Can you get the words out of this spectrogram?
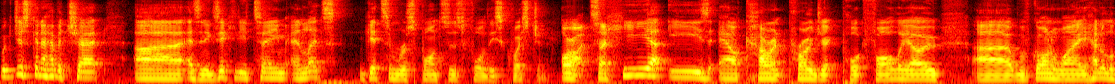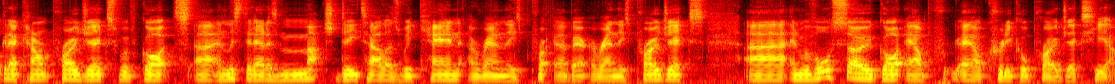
we're just going to have a chat uh, as an executive team and let's get some responses for this question. All right, so here is our current project portfolio. Uh, we've gone away, had a look at our current projects. We've got uh, and listed out as much detail as we can around these pro- around these projects. Uh, and we've also got our, our critical projects here.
